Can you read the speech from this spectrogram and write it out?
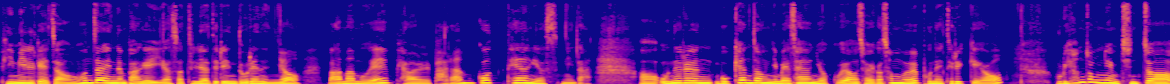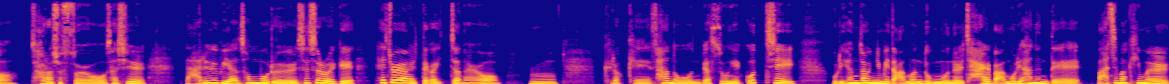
비밀 계정 혼자 있는 방에 이어서 들려드린 노래는요. 마마무의 별, 바람, 꽃, 태양이었습니다. 어, 오늘은 목현정님의 사연이었고요. 저희가 선물 보내드릴게요. 우리 현정님 진짜 잘하셨어요. 사실 나를 위한 선물을 스스로에게 해줘야 할 때가 있잖아요. 음, 그렇게 사놓은 몇 송이 꽃이 우리 현정님이 남은 논문을 잘 마무리하는데 마지막 힘을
